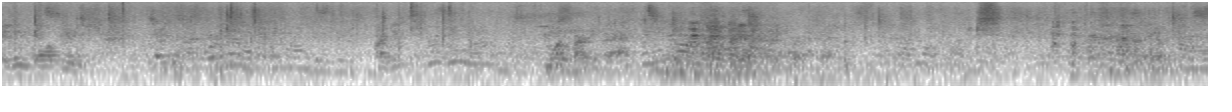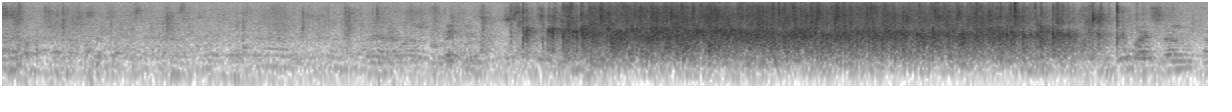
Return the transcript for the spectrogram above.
Any more views? Pardon? You want party back? Yes. Thank you. Who likes them uh,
